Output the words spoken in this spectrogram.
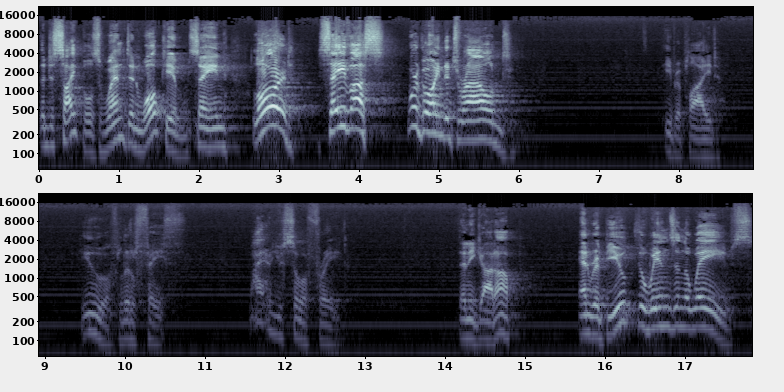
The disciples went and woke him, saying, Lord, save us! We're going to drown. He replied, You of little faith, why are you so afraid? Then he got up and rebuked the winds and the waves,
